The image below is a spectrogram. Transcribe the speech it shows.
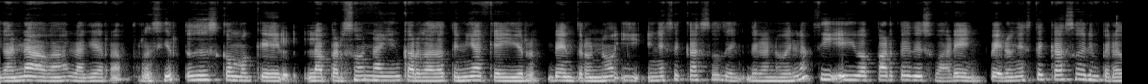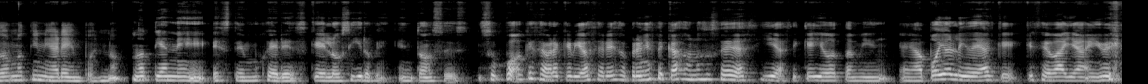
ganaba la guerra, por decir, entonces como que la persona ahí encargada tenía que ir dentro, ¿no? Y en ese caso de, de la novela, sí iba parte de su harén, pero en este caso el emperador no tiene harén, pues, ¿no? No tiene, este, mujeres que lo sirven, entonces supongo que se habrá querido hacer eso, pero en este caso no sucede así, así que yo también eh, apoyo la idea que, que se vaya y deje,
